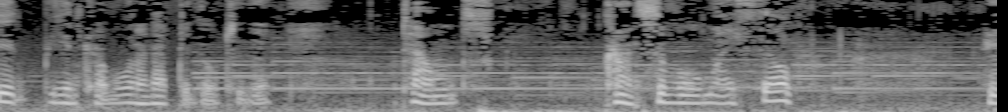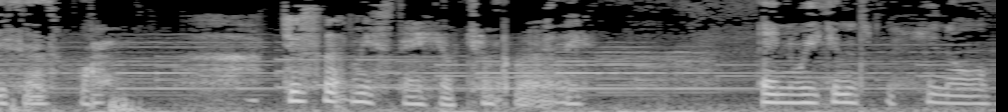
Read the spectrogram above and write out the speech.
get, be in trouble and I'd have to go to the town's constable myself. He says, well, just let me stay here temporarily. And we can, you know,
